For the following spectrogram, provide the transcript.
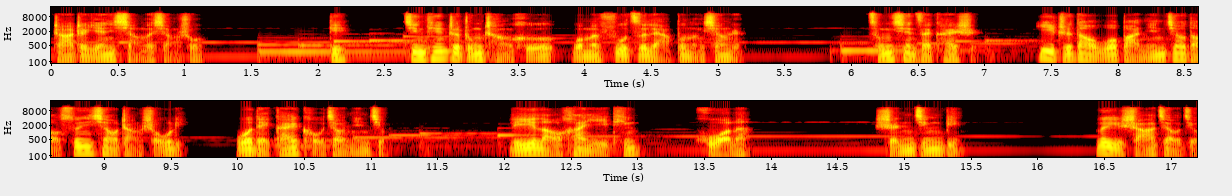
眨着眼想了想，说：“爹，今天这种场合，我们父子俩不能相认。从现在开始，一直到我把您交到孙校长手里，我得改口叫您舅。”李老汉一听，火了：“神经病！为啥叫舅？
